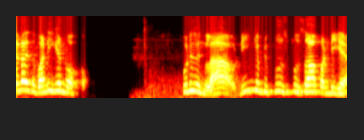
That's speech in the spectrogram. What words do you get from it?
ஏன்னா இது வணிக நோக்கம். புரியுதுங்களா? நீங்க இப்படி புதுசு புதுசா பண்டிகை.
